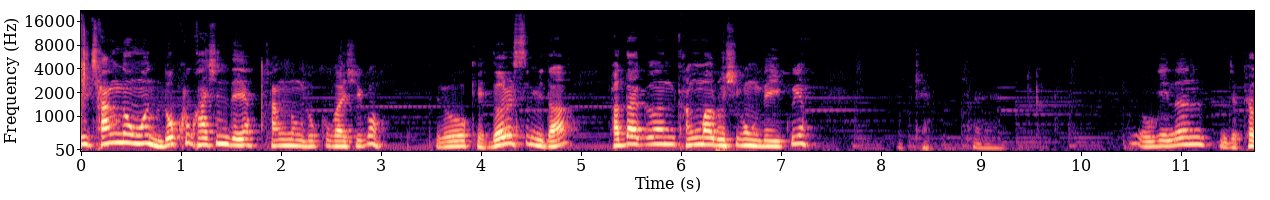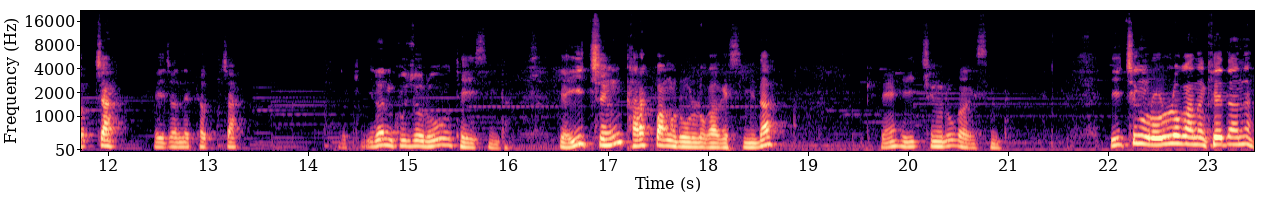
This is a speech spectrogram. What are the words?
이 장롱은 놓고 가신대요. 장롱 놓고 가시고 이렇게 넓습니다. 바닥은 강마루 시공돼 있고요. 여기는 이제 벽장 예전에 벽장 이렇게 이런 구조로 되어 있습니다. 예, 2층 다락방으로 올라가겠습니다. 이렇게 2층으로 가겠습니다. 2층으로 올라가는 계단은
